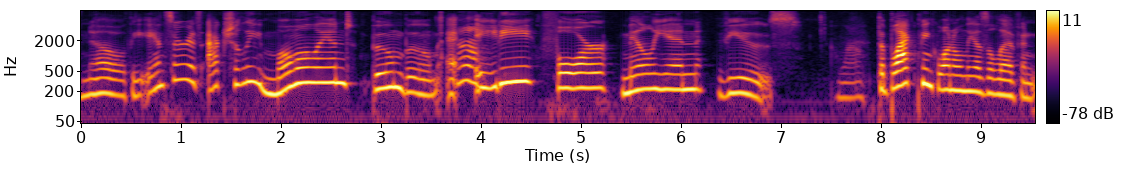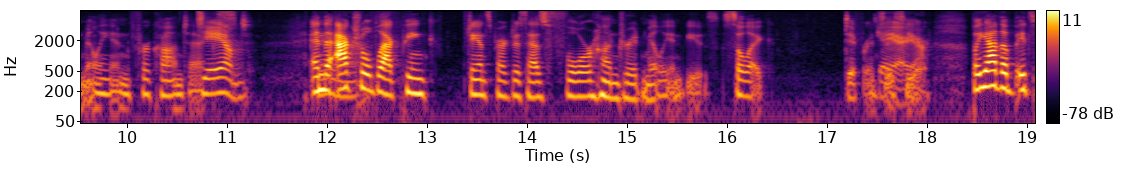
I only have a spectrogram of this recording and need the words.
No, the answer is actually Momoland Boom Boom at Oh. 84 million views. wow. The Blackpink one only has 11 million for context. Damn. And the actual Blackpink dance practice has 400 million views. So like differences Yeah, yeah, here. But yeah, the it's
